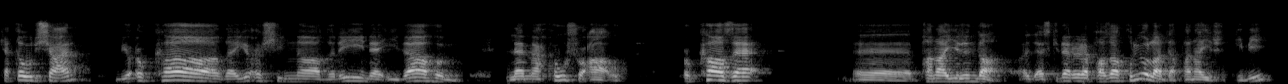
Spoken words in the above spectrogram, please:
Kekavli şair bi'ukâze yu'şin nâzirîne idâhum lemehû şu'a'u. Ukkaze e, panayırında. Eskiden öyle pazar kuruyorlar da panayır gibi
